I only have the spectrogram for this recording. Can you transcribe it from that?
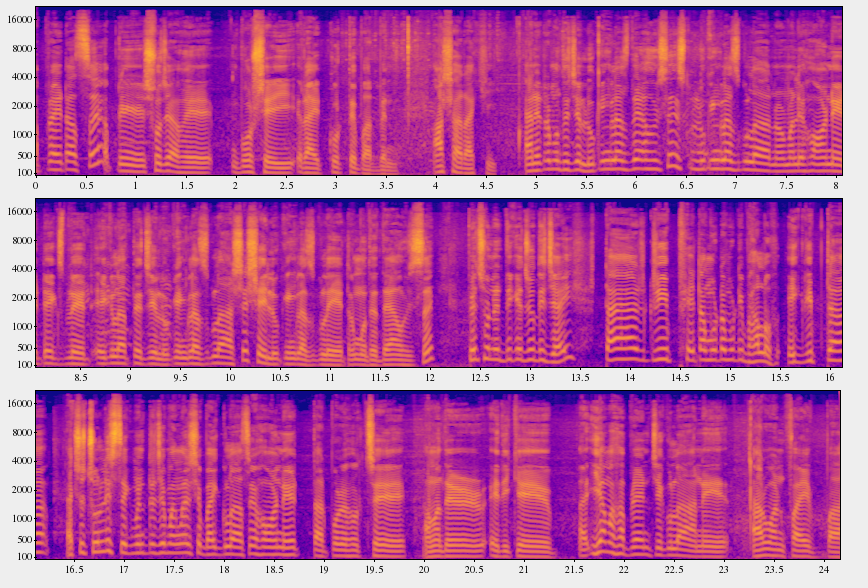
আপরাইট আছে, আপনি সোজা হয়ে বসেই রাইড করতে পারবেন। আশা রাখি। অ্যান্ড এটার মধ্যে যে লুকিং গ্লাস দেওয়া হয়েছে লুকিং গ্লাসগুলো নর্মালি হর্নেট এক্স ব্লেড এগুলাতে যে লুকিং গ্লাসগুলো আসে, সেই লুকিং গ্লাসগুলো এটার মধ্যে দেওয়া হয়েছে। পেছনের দিকে যদি যাই টায়ার গ্রিপ এটা মোটামুটি ভালো। এই গ্রিপটা একশো চল্লিশ সেগমেন্টের যে বাংলাদেশে বাইকগুলো আছে হর্নেট তারপরে হচ্ছে আমাদের এদিকে ইয়ামাহা ব্র্যান্ড যেগুলো আনে আর ওয়ান ফাইভ বা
